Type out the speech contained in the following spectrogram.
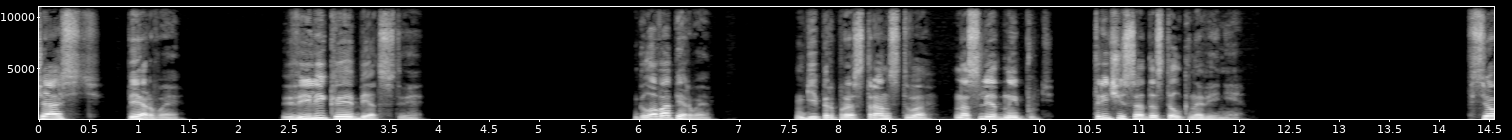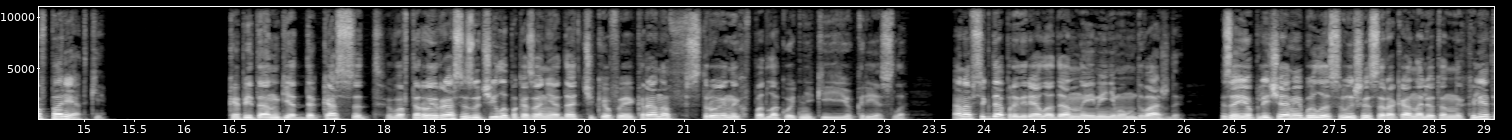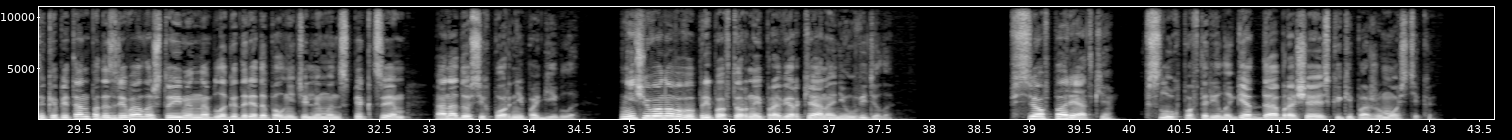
Часть первая. Великое бедствие. Глава первая. Гиперпространство. Наследный путь. Три часа до столкновения. Все в порядке. Капитан Гедда Кассет во второй раз изучила показания датчиков и экранов, встроенных в подлокотники ее кресла. Она всегда проверяла данные минимум дважды. За ее плечами было свыше 40 налетанных лет, и капитан подозревала, что именно благодаря дополнительным инспекциям она до сих пор не погибла. Ничего нового при повторной проверке она не увидела. «Все в порядке», — вслух повторила Гедда, обращаясь к экипажу мостика.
